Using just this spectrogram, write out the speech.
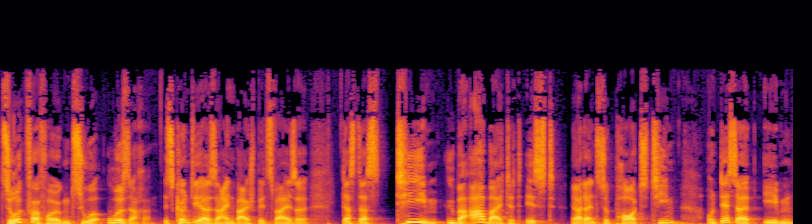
zurückverfolgen zur Ursache. Es könnte ja sein, beispielsweise, dass das Team überarbeitet ist, ja, dein Support-Team und deshalb eben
